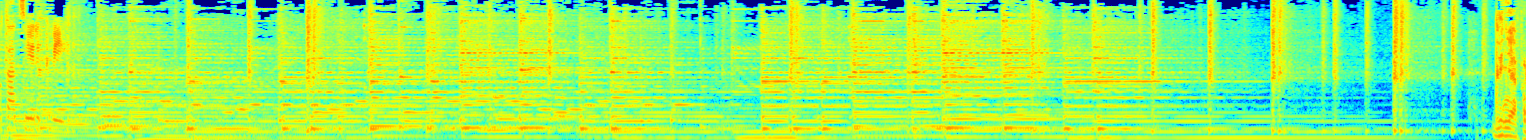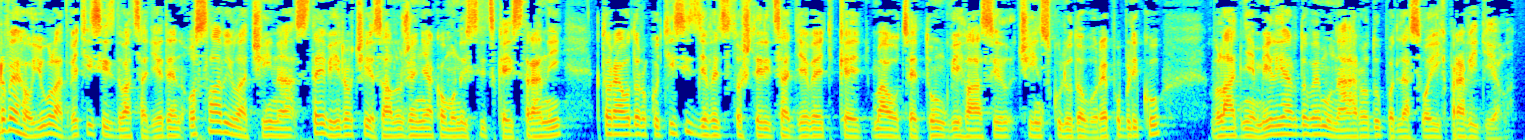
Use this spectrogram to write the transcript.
života cirkvi. Dňa 1. júla 2021 oslávila Čína z té výročie založenia komunistickej strany, ktorá od roku 1949, keď Mao Tse-tung vyhlásil Čínsku ľudovú republiku, vládne miliardovému národu podľa svojich pravidiel –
